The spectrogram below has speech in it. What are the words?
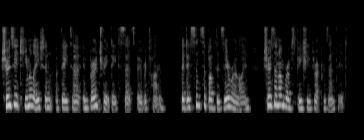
shows the accumulation of data in bird trait datasets over time. The distance above the zero line shows the number of species represented.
